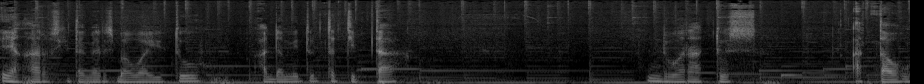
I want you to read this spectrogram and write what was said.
yang harus kita garis bawah itu Adam itu tercipta 200 atau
